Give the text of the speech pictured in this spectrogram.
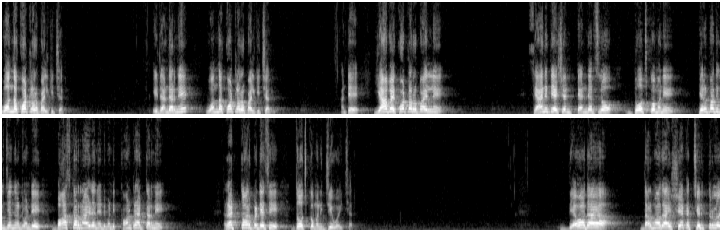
వంద కోట్ల రూపాయలకి ఇచ్చారు. ఈ టెండర్ని వంద కోట్ల రూపాయలకి ఇచ్చారు. అంటే యాభై కోట్ల రూపాయలని శానిటేషన్ టెండర్స్లో దోచుకోమని తిరుపతికి చెందినటువంటి భాస్కర్ నాయుడు అనేటువంటి కాంట్రాక్టర్ని రెడ్ కార్పెట్ వేసి దోచుకోమని జీవో ఇచ్చారు. దేవాదాయ ధర్మాదాయ శాఖ చరిత్రలో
